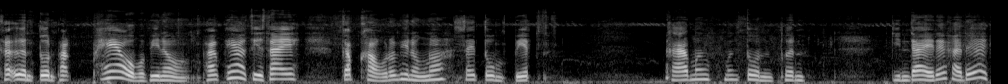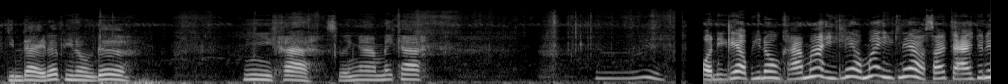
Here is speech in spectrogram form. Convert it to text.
เขาเอิญต้นผักแพ้วป่ะพี่น้องผักแพ้วสีใส่กับเข่าเนาะพี่น้องเนาะใส่ต้มเป็ดค่ะเมืองเมืองต้นเพิ่นกินได้เด้อค่ะ เด้อกินได้เด้อพี่น้องเด้อ นี่ค่ะ สวยงามไหมคะก่อนอีกแล้วพี่น้องคะมาอีกแล้วมาอีกแล้วซอยจ่ายอยู่ใน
